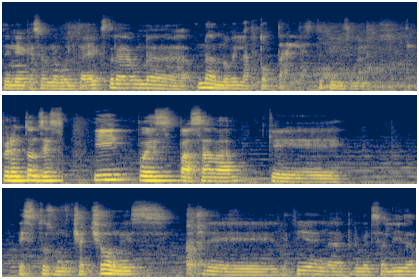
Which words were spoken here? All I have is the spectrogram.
tenían que hacer una vuelta extra, una, una novela total este fin de semana. Pero entonces, y pues pasaba que estos muchachones de la FIA en la primera salida,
